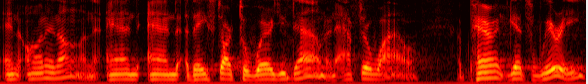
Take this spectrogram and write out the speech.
and on and on. And, and they start to wear you down. And after a while, a parent gets weary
